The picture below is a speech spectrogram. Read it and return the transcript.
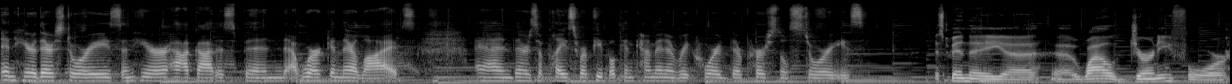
and hear their stories and hear how God has been at work in their lives and there's a place where people can come in and record their personal stories. It's been a, uh, a wild journey for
